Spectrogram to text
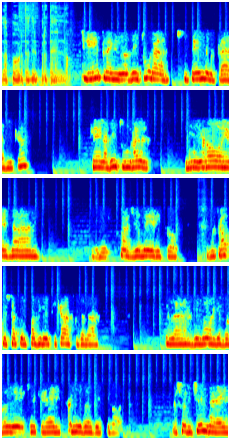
la porta del fratello? Si entra in un'avventura stupenda ma tragica, che è l'avventura un eroe da quasi omerico, che purtroppo è stato un po' dimenticato dalla, dalla memoria bolognese, che è Annibale del Tiroglio. La sua vicenda è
